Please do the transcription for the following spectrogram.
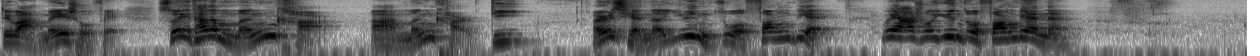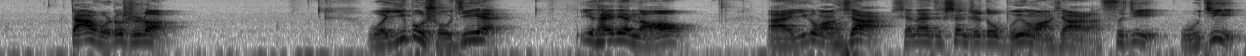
对吧？没收费，所以它的门槛儿啊，门槛儿低。而且呢，运作方便。为啥说运作方便呢？大家伙都知道，我一部手机、一台电脑，哎，一个网线儿，现在甚至都不用网线了，四 G、五 G，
